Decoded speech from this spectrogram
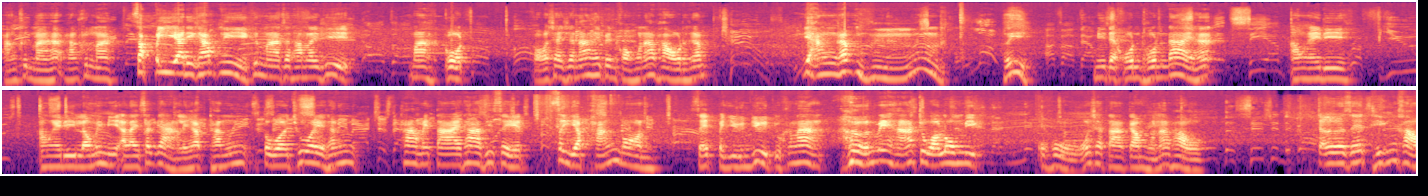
พังขึ้นมาฮะพังขึ้นมาสเปียดีครับ นี่ขึ้นมาจะทำอะไรพี่มากด ขอชัยชนะให้เป็นของหัวหน้าเผ่านะครับ ยังครับอื้อหือเฮ้ย มีแต่คนทนได้ฮะ เอาไงดี เอาไงดีเราไม่มีอะไรสักอย่างเลยครับ ทั้งตัวช่วยทั้งท่าไม่ตายท่าพิเศษ เสียบพังก่อน เซตไปยืนยืดอยู่ข้างล่าง เหินไปหาจั่วลมอีก โอ้โหชะตากรรมหัวหน้าเผ่า เจอเซตทิ้งเข่า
